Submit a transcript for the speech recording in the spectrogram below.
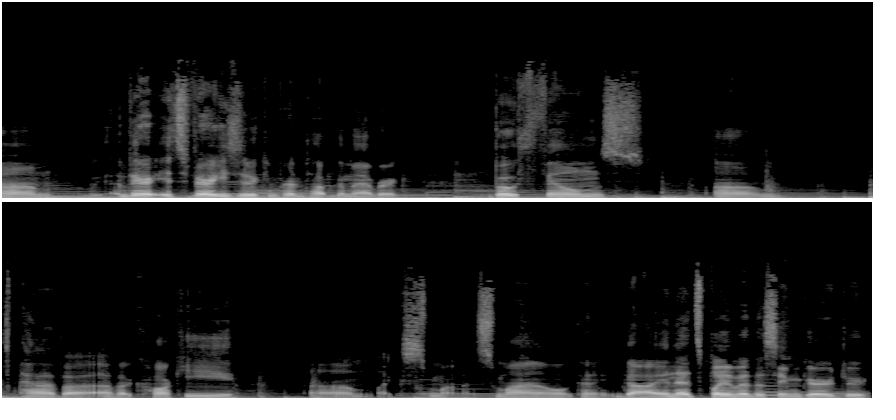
Um, very, it's very easy to compare to Top Gun Maverick. Both films um, have a have a cocky, um, like smi- smile kind of guy, and that's played by the same character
